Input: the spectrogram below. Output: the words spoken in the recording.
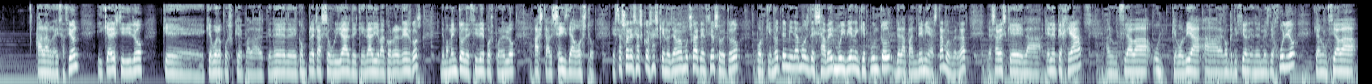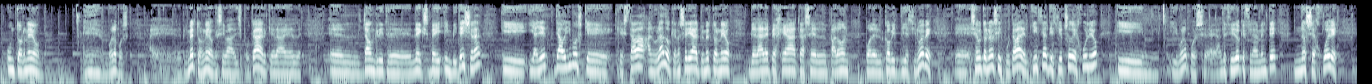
a la organización y que ha decidido que, que, bueno, pues que para tener eh, completa seguridad de que nadie va a correr riesgos, de momento decide posponerlo hasta el 6 de agosto. Estas son esas cosas que nos llaman mucho la atención, sobre todo porque no terminamos de saber muy bien en qué punto de la pandemia estamos, ¿verdad? Ya sabes que la LPGA anunciaba un, que volvía a la competición en el mes de julio, que anunciaba un torneo eh, bueno, pues eh, el primer torneo que se iba a disputar, que era el, el Downgrid eh, Lakes Bay Invitational, y, ayer ya oímos que, que estaba anulado, que no sería el primer torneo de la LPGA tras el parón por el COVID-19. Eh, ese torneo se disputaba del 15 al 18 de julio y, y bueno, pues eh, han decidido que finalmente no se juegue.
